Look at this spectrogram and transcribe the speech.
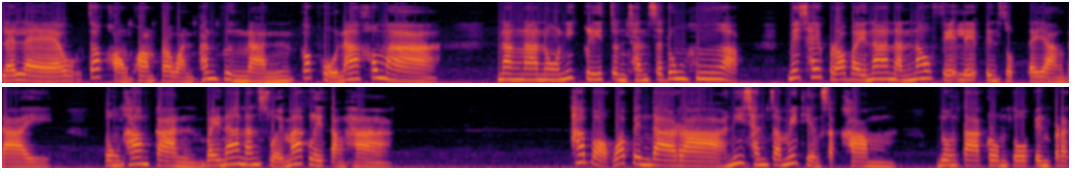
และแล้วเจ้าของความประวัติพันพึงนั้นก็โผล่หน้าเข้ามา นางนาโนนี่กรีดจนฉันสะดุ้งเฮือก ไม่ใช่เพราะใบหน้านั้นเน่าเฟะเละเป็นศพแต่อย่างใด ตรงข้ามกันใบหน้านั้นสวยมากเลยต่างหากถ้าบอกว่าเป็นดารา นี่ฉันจะไม่เถียงสักคำ ดวงตากลมโตเป็นประ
